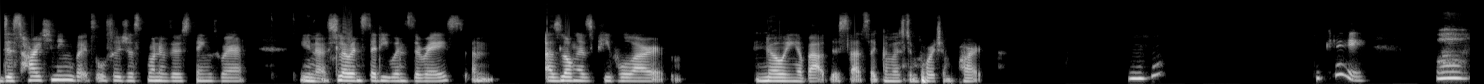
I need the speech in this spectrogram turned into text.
disheartening but it's also just one of those things where you know slow and steady wins the race and as long as people are knowing about this that's like the most important part mm-hmm. okay well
